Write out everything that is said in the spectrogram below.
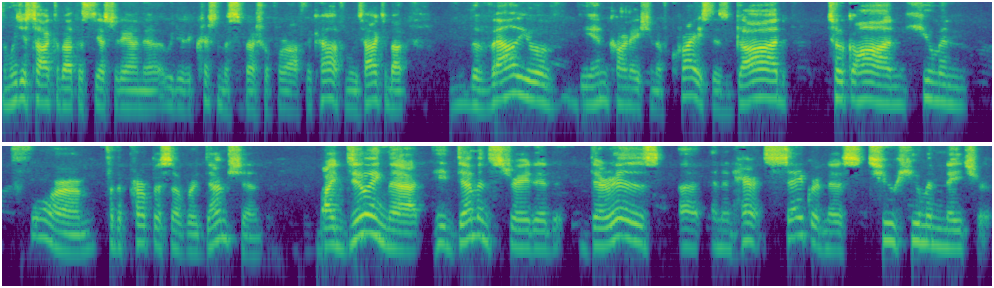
and we just talked about this yesterday on the, we did a Christmas special for Off the Cuff, and we talked about the value of the incarnation of Christ is God took on human form for the purpose of redemption. By doing that, he demonstrated there is a, an inherent sacredness to human nature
